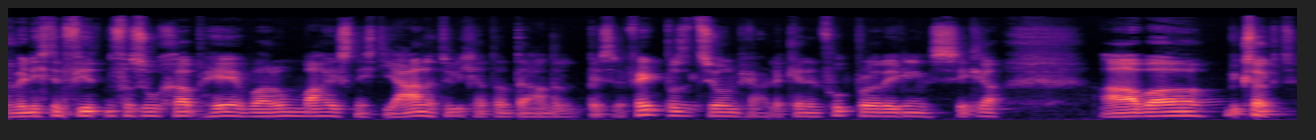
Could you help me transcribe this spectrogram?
Wenn ich den vierten Versuch habe, hey, warum mache ich es nicht? Ja, natürlich hat dann der andere bessere Feldposition, wir alle kennen Footballregeln, ist sehr klar. Aber wie gesagt,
